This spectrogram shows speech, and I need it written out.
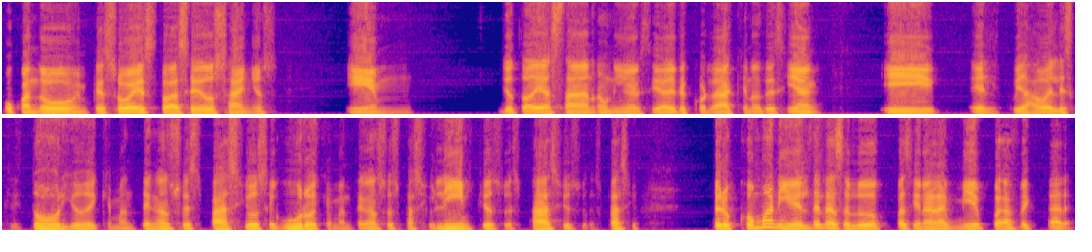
o cuando empezó esto hace dos años, em, yo todavía estaba en la universidad y recordaba que nos decían eh, el cuidado del escritorio, de que mantengan su espacio seguro, de que mantengan su espacio limpio, su espacio, su espacio. Pero cómo a nivel de la salud ocupacional a mí me puede afectar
